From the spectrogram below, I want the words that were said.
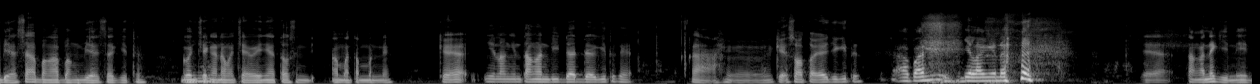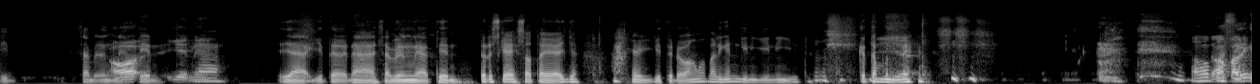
biasa abang-abang biasa gitu. Goncengan Hmm. sama ceweknya atau sendi sama temennya. Kayak ngilangin tangan di dada gitu kayak ah eh, kayak sotoy aja gitu. apaan sih hilangin apa Kayak tangannya gini di sambil Oh, ngeliatin. gini. nah, Ya gitu. Nah, sambil ngeliatin. Terus kayak sotoy aja. Ah, kayak gitu doang mah palingan gini-gini gitu. Ke temennya. apa Doang pasti paling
